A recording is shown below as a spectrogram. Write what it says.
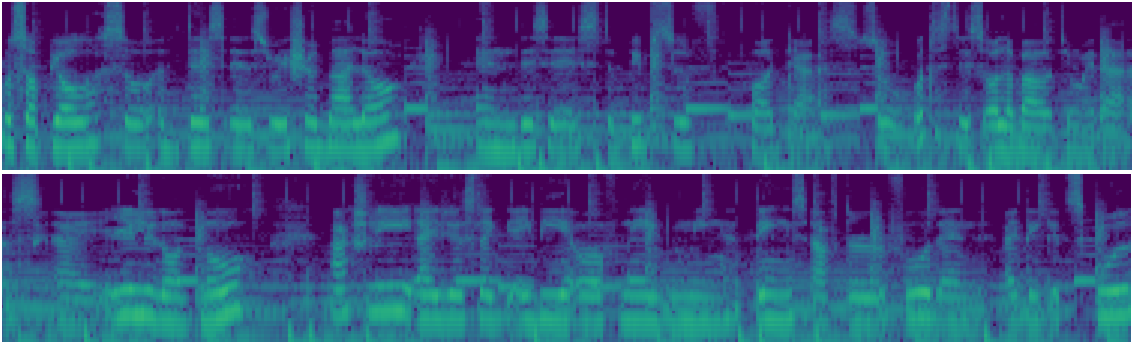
What's up, y'all? So, this is Rachel Balong, and this is the Beef Soup podcast. So, what is this all about, you might ask? I really don't know. Actually, I just like the idea of naming things after food, and I think it's cool.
